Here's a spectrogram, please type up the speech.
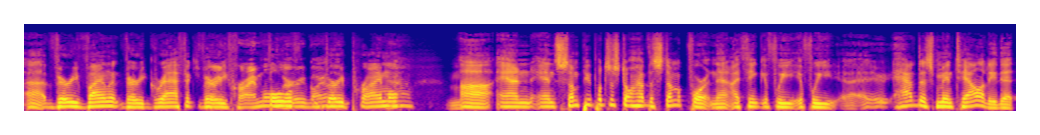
uh, very violent, very graphic, very, very primal, full, very violent. very primal. Yeah. Uh, and and some people just don't have the stomach for it. And that I think if we if we uh, have this mentality that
